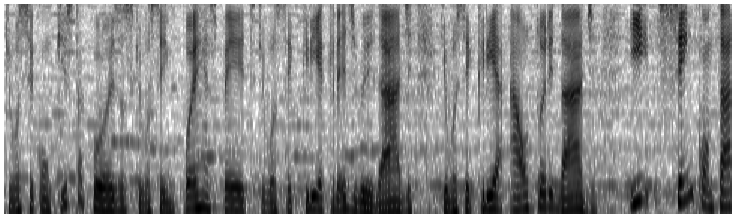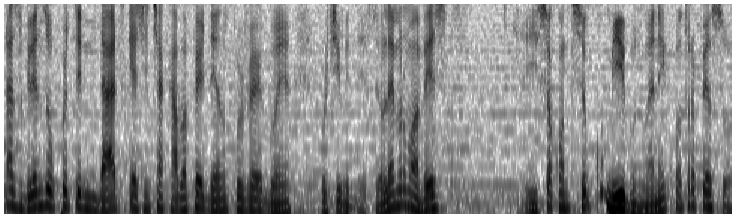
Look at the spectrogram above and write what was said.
que você conquista coisas, que você impõe respeito, que você cria credibilidade, que você cria autoridade. E sem contar as grandes oportunidades que a gente acaba perdendo por vergonha, por timidez. Eu lembro uma vez, isso aconteceu comigo, não é nem com outra pessoa.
